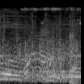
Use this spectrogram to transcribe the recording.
그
